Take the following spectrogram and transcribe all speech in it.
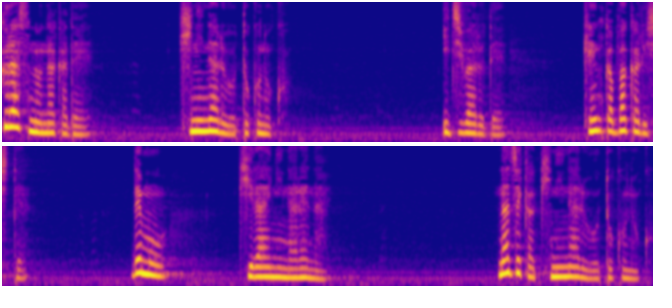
クラスの中で気になる男の子。意地悪で喧嘩ばかりして。でも嫌いになれない。なぜか気になる男の子。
